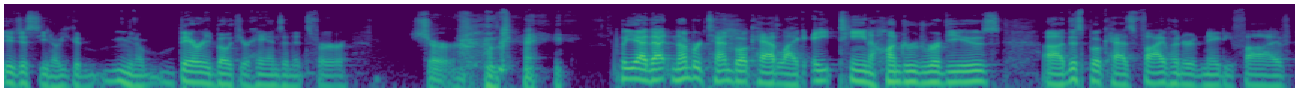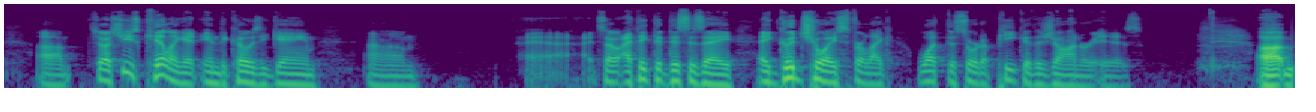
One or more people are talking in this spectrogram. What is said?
You just you know you could you know bury both your hands in its fur. sure. Okay. But yeah, that number 10 book had like 1,800 reviews. Uh, this book has 585. Um, so she's killing it in the cozy game. Um, uh, so I think that this is a, a good choice for like what the sort of peak of the genre is. Uh,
